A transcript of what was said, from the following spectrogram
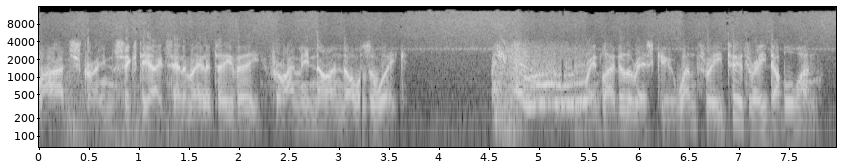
Large screen 68 centimetre TV from only $9 a week. Wentlow to the rescue, 132311.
